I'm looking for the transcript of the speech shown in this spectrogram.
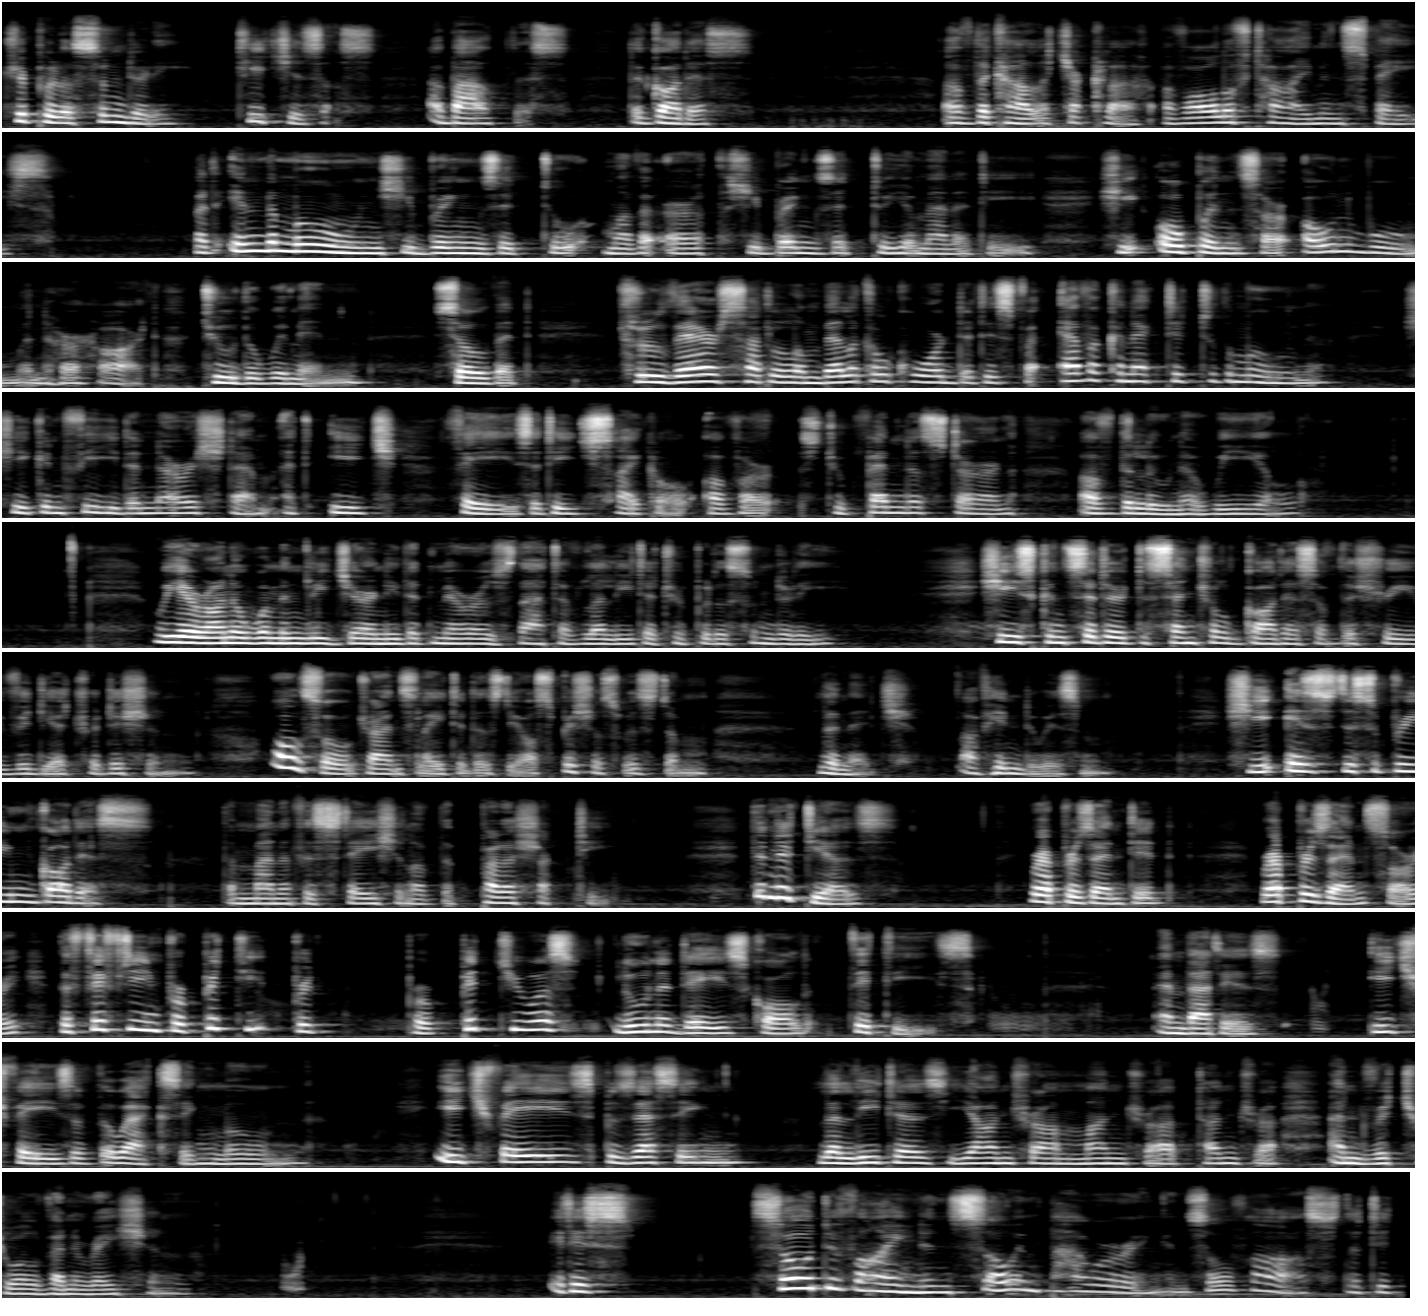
Tripura Sundari teaches us about this, the goddess of the Kala Chakra, of all of time and space. But in the moon, she brings it to Mother Earth, she brings it to humanity. She opens her own womb and her heart to the women so that through their subtle umbilical cord that is forever connected to the moon, she can feed and nourish them at each phase, at each cycle of her stupendous turn of the lunar wheel. We are on a womanly journey that mirrors that of Lalita Tripura Sundari. She is considered the central goddess of the Sri Vidya tradition, also translated as the auspicious wisdom lineage of Hinduism. She is the supreme goddess, the manifestation of the Parashakti. The Nityas represented represent, sorry, the 15 perpetu- per- perpetuous lunar days called Tithis, and that is each phase of the waxing moon each phase possessing Lalita's yantra, mantra, tantra, and ritual veneration. It is so divine and so empowering and so vast that it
